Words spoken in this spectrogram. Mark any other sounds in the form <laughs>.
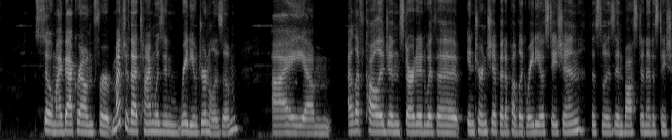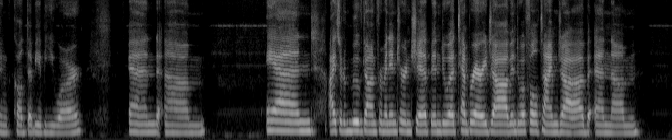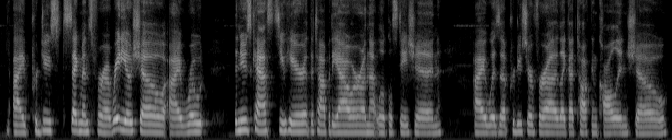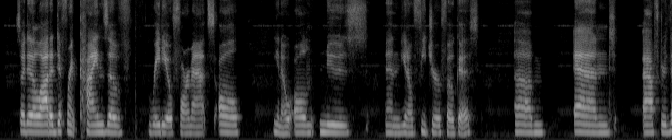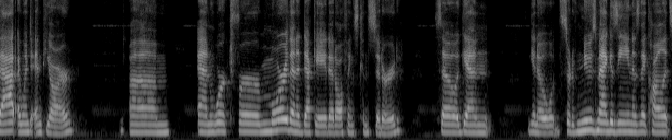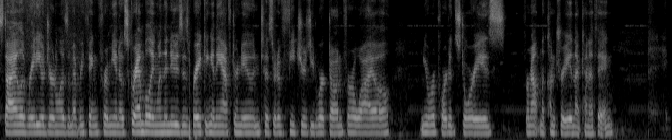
so my background for much of that time was in radio journalism. I um, I left college and started with a internship at a public radio station. This was in Boston at a station called WBUR, and um, and I sort of moved on from an internship into a temporary job, into a full time job, and um, I produced segments for a radio show. I wrote the newscasts you hear at the top of the hour on that local station. I was a producer for a like a talk and call in show. So I did a lot of different kinds of radio formats, all you know, all news and you know, feature focus. Um, and after that, I went to NPR um, and worked for more than a decade at All Things Considered. So, again, you know, sort of news magazine, as they call it, style of radio journalism, everything from, you know, scrambling when the news is breaking in the afternoon to sort of features you'd worked on for a while, your reported stories from out in the country and that kind of thing.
